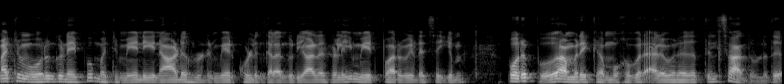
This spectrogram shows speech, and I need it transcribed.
மற்றும் ஒருங்கிணைப்பு மற்றும் ஏனைய நாடுகளுடன் மேற்கொள்ளும் கலந்துரையாளர்களை மேற்பார்வையிட செய்யும் பொறுப்பு அமெரிக்க முகவர் அலுவலகத்தில் சார்ந்துள்ளது.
